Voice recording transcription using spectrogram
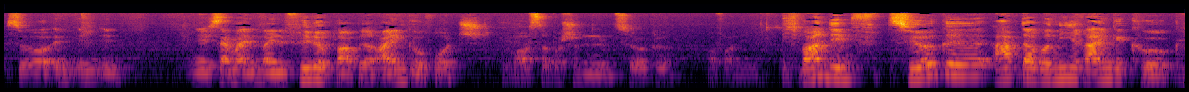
so in, in, in ich sag mal, in meine Filterbubble reingerutscht. du warst aber schon in einem Zirkel auf Anime. Ich war in dem Zirkel, hab da aber nie reingeguckt.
